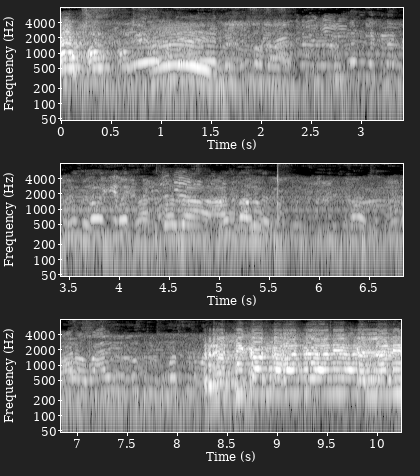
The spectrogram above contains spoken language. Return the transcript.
हो. ऋतिका करांडे आणि कल्याणी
